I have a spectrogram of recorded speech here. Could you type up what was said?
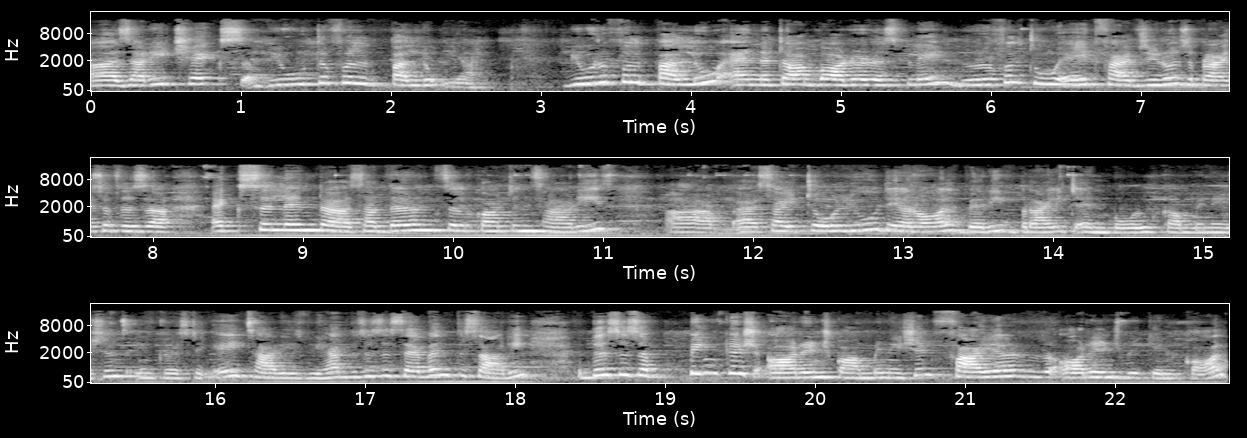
uh, zari checks beautiful pallu. Yeah beautiful pallu and the top border is plain. Beautiful 2850 is the price of this uh, excellent uh, southern silk cotton saris uh, as I told you they are all very bright and bold combinations. Interesting. Eight saris we have. This is the seventh sari this is a pinkish orange combination. Fire orange we can call.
